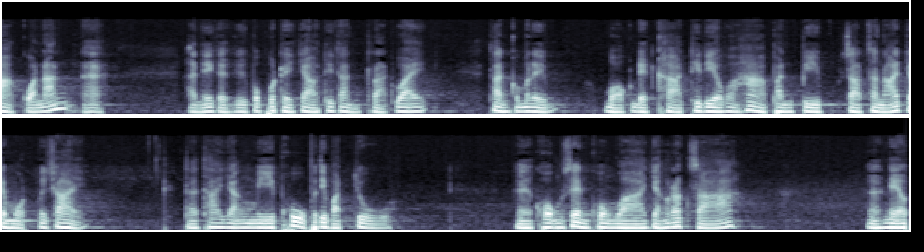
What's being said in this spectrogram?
มากกว่านั้นนะอันนี้ก็คือพระพุทธเจ้าที่ท่านตรัสไว้ ท่านก็ไม่ได้บอกเด็ดขาดทีเดียวว่าห้าพันปีศาสนาจะหมดไม่ใช่ แต่ถ้ายังมีผู้ปฏิบัติอยู่คงเส้นคงวาอย่างรักษา แนว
